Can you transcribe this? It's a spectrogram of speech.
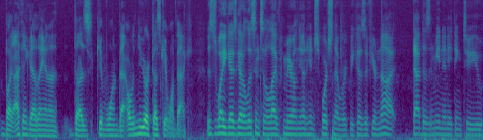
but I think Atlanta does give one back, or New York does get one back. This is why you guys got to listen to the live premiere on the Unhinged Sports Network because if you're not, that doesn't mean anything to you.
